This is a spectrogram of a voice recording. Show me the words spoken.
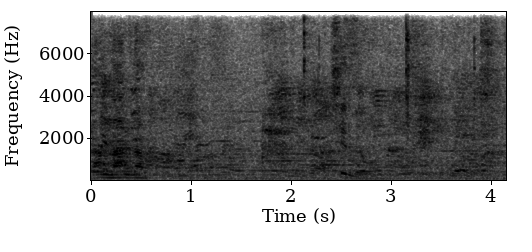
땀 난다. 확실히 매워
